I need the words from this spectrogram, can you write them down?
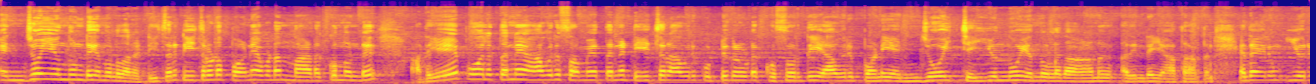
എൻജോയ് ചെയ്യുന്നുണ്ട് എന്നുള്ളതാണ്. ടീച്ചർ ടീച്ചറുടെ പണി അവിടെ നടക്കുന്നുണ്ട്. അതേപോലെ തന്നെ ആ ഒരു സമയത്ത് തന്നെ ടീച്ചർ ആ ഒരു കുട്ടികളുടെ കുസൃതി ആ ഒരു പണി എൻജോയ് ചെയ്യുന്നു എന്നുള്ളതാണ് അതിന്റെ യാഥാർത്ഥ്യം. എന്തായാലും ഈ ഒരു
